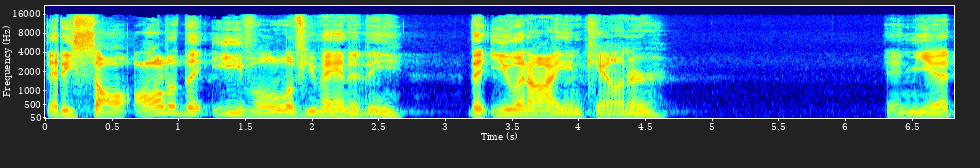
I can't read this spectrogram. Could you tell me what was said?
That he saw all of the evil of humanity that you and I encounter. And yet,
